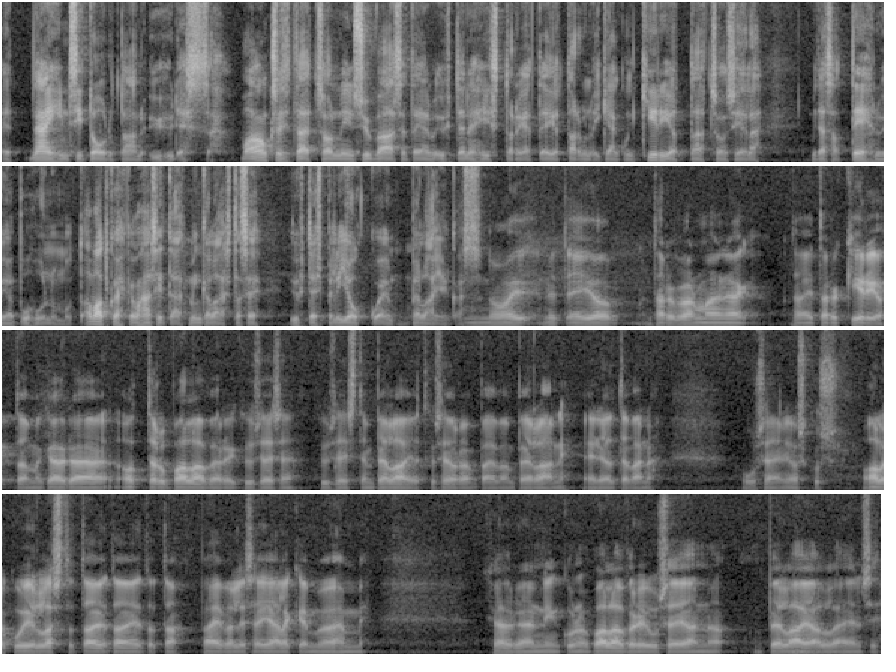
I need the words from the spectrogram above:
että näihin sitoudutaan yhdessä? Vai onko se sitä, että se on niin syvää se teidän yhteinen historia, että ei ole tarvinnut ikään kuin kirjoittaa, että se on siellä, mitä sä oot tehnyt ja puhunut, mutta avatko ehkä vähän sitä, että minkälaista se yhteispeli joukkueen pelaajien kanssa? No ei, nyt ei ole, tarvitse varmaan enää, tai ei tarvitse kirjoittaa, me käydään ottelupalaveri kyseisen, kyseisten pelaajien, jotka seuraavan päivän pelaa, niin edeltävänä usein joskus alkuillasta tai, tai tota, päivällisen jälkeen myöhemmin käydään niin kuin palaveri usein pelaajalle ensin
